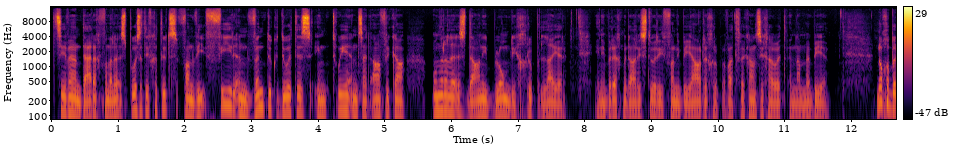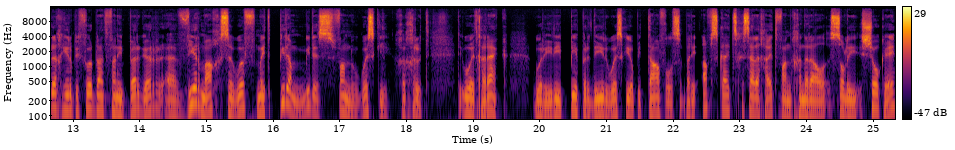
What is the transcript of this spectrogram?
37 van hulle is positief getoets van wie 4 in Windhoek dood is en 2 in Suid-Afrika. Onder hulle is Dani Blom die groep leier en die berig met daardie storie van die bejaarde groep wat vakansie gehou het in Namibië. Nog 'n berig hier op die voorblad van die Burger, 'n uh, weermag se hoof met piramides van whisky gegroet. Die oë het gereg oor hierdie peperduur whisky op die tafels by die afskeidsgeselligheid van generaal Solly Shoke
